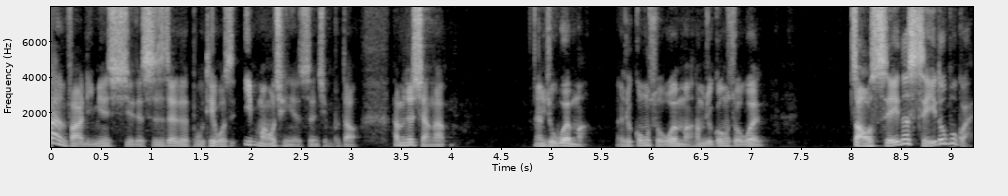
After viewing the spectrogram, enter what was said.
办法里面写的实在的补贴，我是一毛钱也申请不到。他们就想啊，那你就问嘛，那就公所问嘛，他们就公所问，找谁呢？谁都不管。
